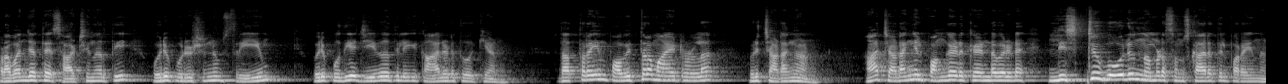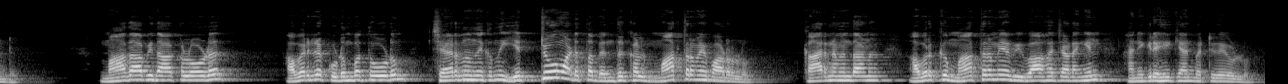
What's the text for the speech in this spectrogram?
പ്രപഞ്ചത്തെ സാക്ഷി നിർത്തി ഒരു പുരുഷനും സ്ത്രീയും ഒരു പുതിയ ജീവിതത്തിലേക്ക് കാലെടുത്ത് വയ്ക്കുകയാണ് അതത്രയും പവിത്രമായിട്ടുള്ള ഒരു ചടങ്ങാണ്. ആ ചടങ്ങിൽ പങ്കെടുക്കേണ്ടവരുടെ ലിസ്റ്റ് പോലും നമ്മുടെ സംസ്കാരത്തിൽ പറയുന്നുണ്ട്. മാതാപിതാക്കളോട് അവരുടെ കുടുംബത്തോടും ചേർന്ന് നിൽക്കുന്ന ഏറ്റവും അടുത്ത ബന്ധുക്കൾ മാത്രമേ പാടുള്ളൂ. കാരണം എന്താണ്? അവർക്ക് മാത്രമേ വിവാഹ ചടങ്ങിൽ അനുഗ്രഹിക്കാൻ പറ്റുകയുള്ളൂ.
